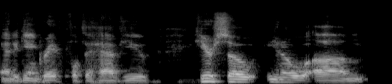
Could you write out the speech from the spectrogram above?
and again, grateful to have you here. So you know, um,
